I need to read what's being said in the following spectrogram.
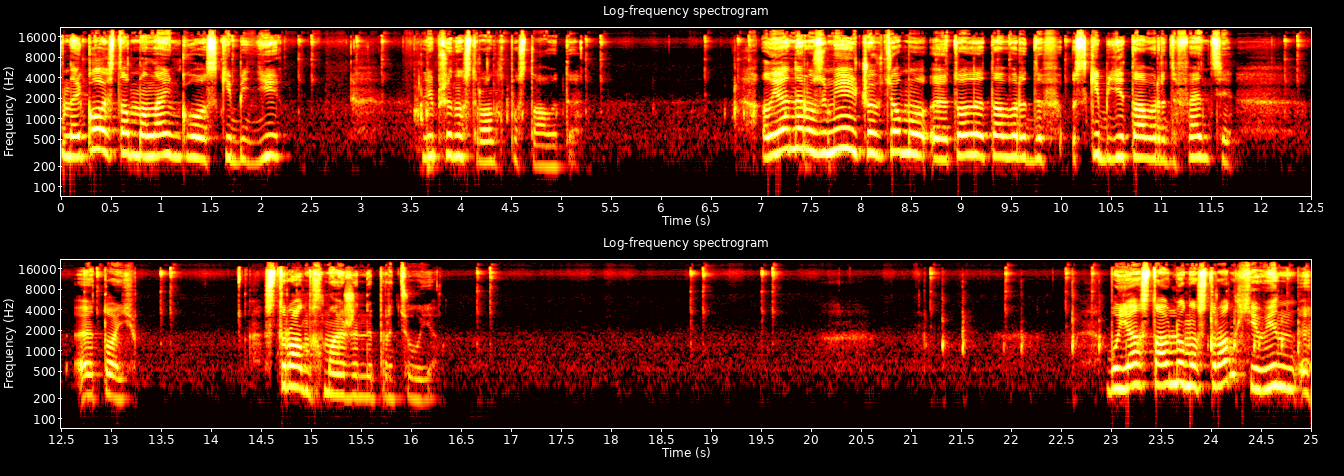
На якогось там маленького скібіді ліпше на стронг поставити. Але я не розумію, що в цьому е, Toilet Tower Def... Skibidi Tower е, той стронг майже не працює. Бо я ставлю на стронг і він, е,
